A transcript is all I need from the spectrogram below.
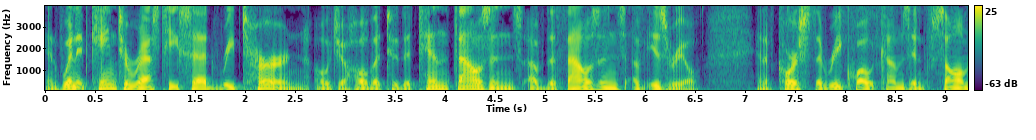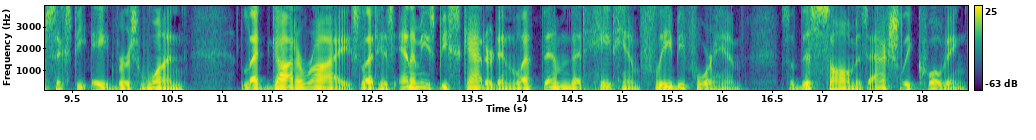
And when it came to rest, he said, Return, O Jehovah, to the ten thousands of the thousands of Israel. And of course, the requote comes in Psalm 68, verse 1. Let God arise, let his enemies be scattered, and let them that hate him flee before him. So this psalm is actually quoting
